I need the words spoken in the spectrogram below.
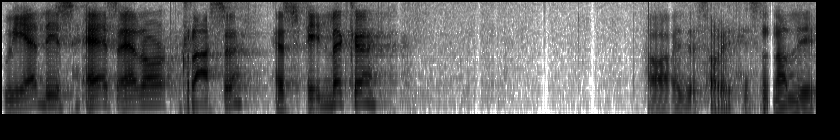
we add this has error class as feedback. Oh, sorry, it's not the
